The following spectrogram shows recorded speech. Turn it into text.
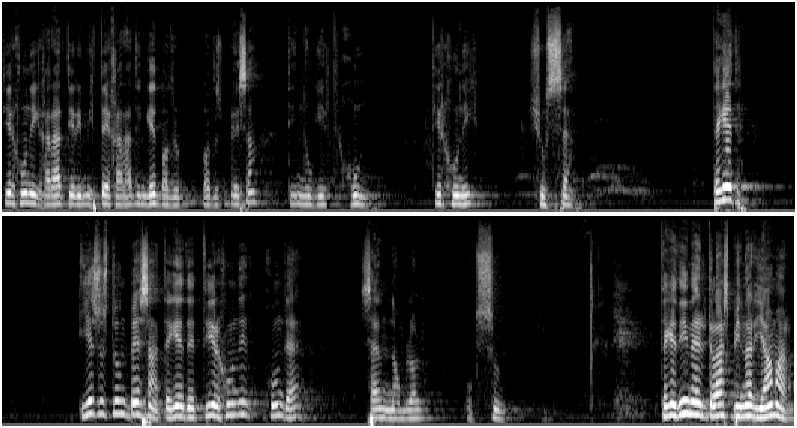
тэр хүнийг хараад тэр имитэ хараад ингэж бодож байсан тэр нүгэлт хүн тэр хүнийг шүссэн. Тэгээд Есүс дүнд байсан. Тэгээд тэр хүн хүндээ сайн номлол өгсөн. Тэгээд энэ элдлас бинар ямар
